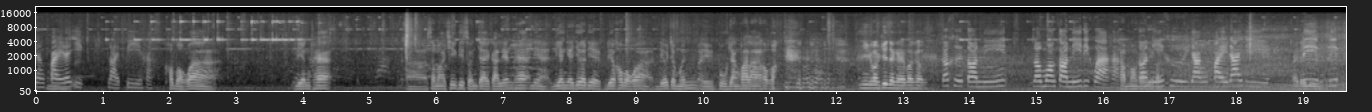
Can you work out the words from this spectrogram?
ยังไปอืม ได้อีกหลายปีค่ะ เขาบอกว่าเลี้ยงแพะอ่าสมาชิกที่สนใจการเลี้ยงแพะเนี่ยเลี้ยงเยอะๆเนี่ยเดี๋ยวเขาบอกว่าเดี๋ยวจะเหมือนไอ้ปลูกยางพาราเขาบอก มีความคิดยังไงบ้างครับ ก็คือตอนนี้เรามองตอนนี้ดีกว่าค่ะ ครับมองตตออนนนี้นี้ก่อน คือยังไปได้ดี ไปได้รีดีบรีบท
